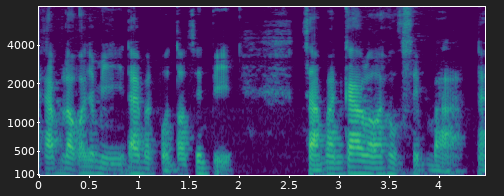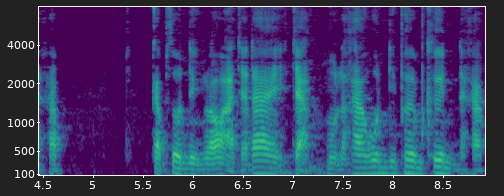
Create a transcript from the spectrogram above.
ะครับ เราก็จะมีได้ปันผลตอนสิ้นปี 3,960 บาทนะครับ กับส่วนหนึ่งเราอาจจะได้จากมูลค่าหุ้นที่เพิ่มขึ้นนะครับ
